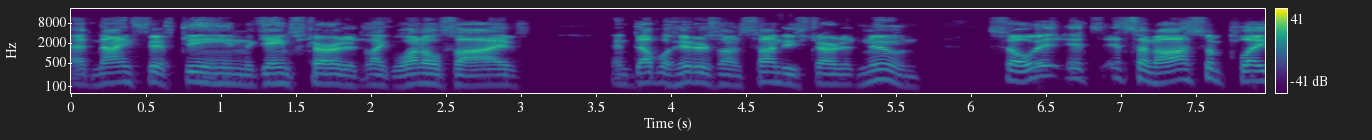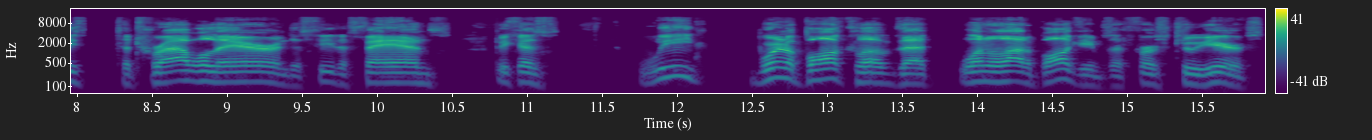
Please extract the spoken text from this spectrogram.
at 9:15. The game started like 105, and double hitters on Sunday start at noon. So it, it's it's an awesome place to travel there and to see the fans because we weren't a ball club that won a lot of ball games the first two years,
